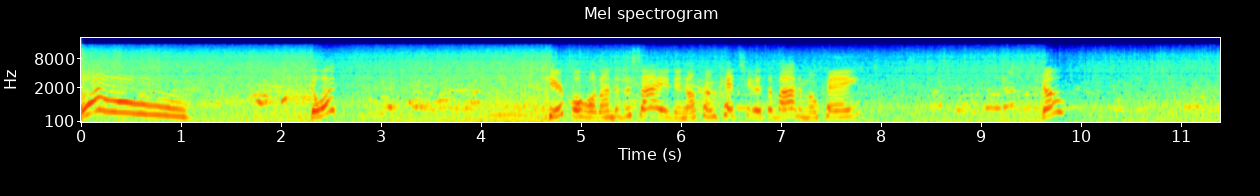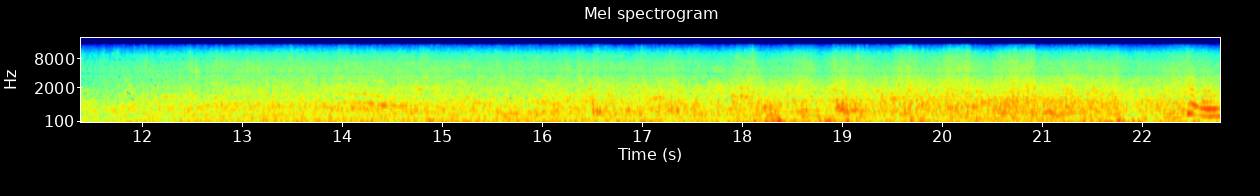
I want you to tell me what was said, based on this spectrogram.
Oh! Go up. Careful, hold on to the side and I'll come catch you at the bottom, okay? Go. Here you go.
